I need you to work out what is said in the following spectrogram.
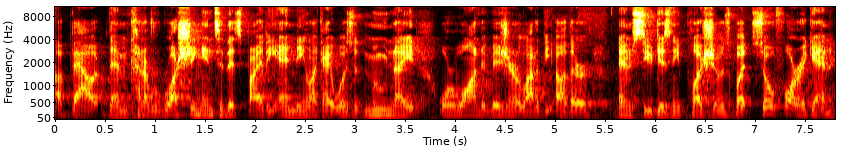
about them kind of rushing into this by the ending like I was with Moon Knight or WandaVision or a lot of the other MCU Disney Plus shows. But so far, again,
